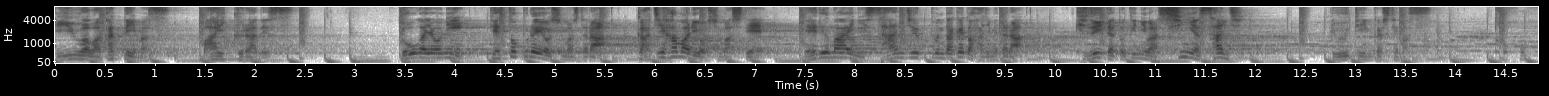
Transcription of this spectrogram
理由は分かっています。マイクラです。動画用にテストプレイをしましたらガチハマりをしまして寝る前に30分だけと始めたら気づいた時には深夜3時ルーティン化してます。と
